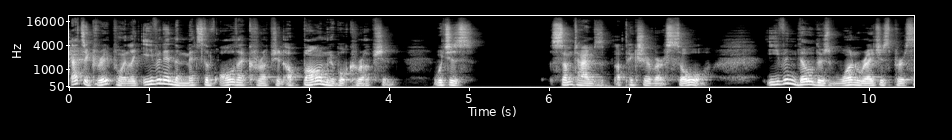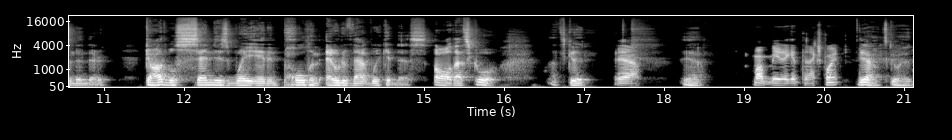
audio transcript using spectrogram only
that's a great point. Like even in the midst of all that corruption, abominable corruption, which is sometimes a picture of our soul, even though there's one righteous person in there, God will send his way in and pull him out of that wickedness. Oh, that's cool. That's good. yeah. Yeah. Want me to get the next point? Yeah, let's go ahead.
